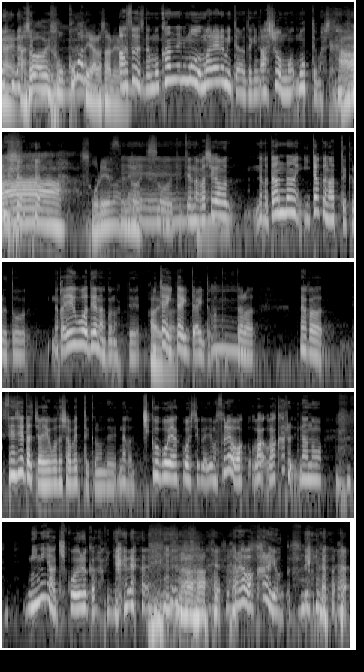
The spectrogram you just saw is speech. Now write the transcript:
ない。あ、それはそこまでやらされる。あ、そうですね。もう完全にもう生まれるみたいな時に足をも持ってましたね。ああ、それはね。いそうで。で、なんか足が、なんかだんだん痛くなってくると、なんか英語が出なくなって、はいはい痛い痛い痛いとかって言ったら、なんか、先生たちは英語で喋ってくるので、なんか、筑語訳をしてくれる。でもそれはわ、わ、わかる。あの、耳は聞こえるから、みたいな感じで。あれはわかるよ、とかって言いながら。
